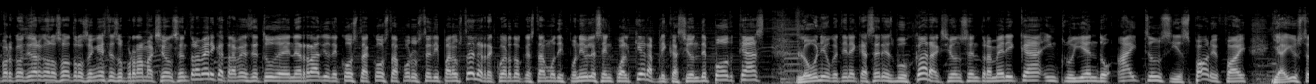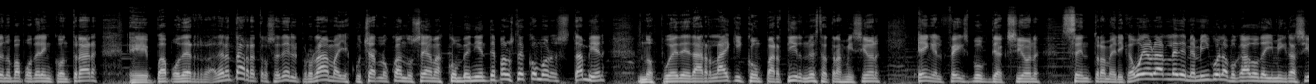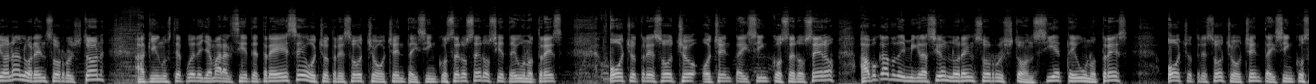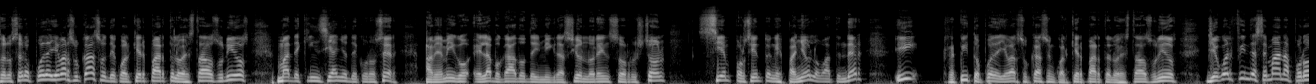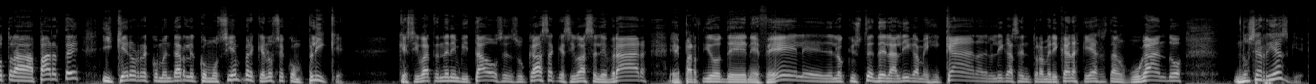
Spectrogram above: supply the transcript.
Por continuar con nosotros en este su programa Acción Centroamérica a través de tu DN Radio de costa a costa por usted y para usted. Les recuerdo que estamos disponibles en cualquier aplicación de podcast. Lo único que tiene que hacer es buscar Acción Centroamérica, incluyendo iTunes y Spotify, y ahí usted nos va a poder encontrar, eh, va a poder adelantar, retroceder el programa y escucharlo cuando sea más conveniente para usted, como también nos puede dar like y compartir nuestra transmisión en el Facebook de Acción Centroamérica. Voy a hablarle de mi amigo, el abogado de inmigración, Lorenzo Rushton, a quien usted puede llamar al 713 8 838-8500, 713-838-8500. Abogado de inmigración Lorenzo Rushtón, 713-838-8500. Puede llevar su caso de cualquier parte de los Estados Unidos. Más de 15 años de conocer a mi amigo, el abogado de inmigración Lorenzo Rushtón, 100% en español, lo va a atender y Repito, puede llevar su caso en cualquier parte de los Estados Unidos. Llegó el fin de semana por otra parte y quiero recomendarle como siempre que no se complique que si va a tener invitados en su casa, que si va a celebrar eh, partidos de NFL, de lo que usted, de la Liga Mexicana, de la Liga Centroamericana que ya se están jugando, no se arriesgue.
